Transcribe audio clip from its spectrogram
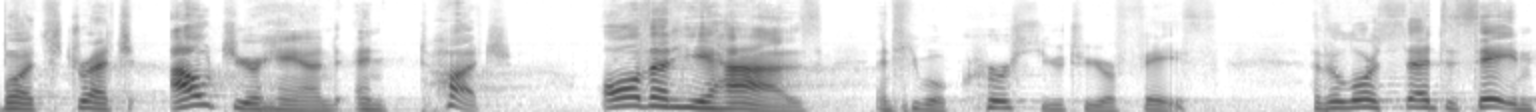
But stretch out your hand and touch all that he has, and he will curse you to your face. And the Lord said to Satan,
